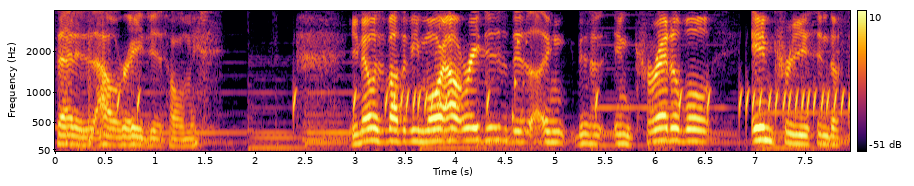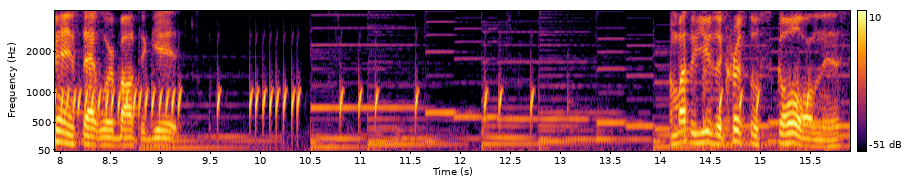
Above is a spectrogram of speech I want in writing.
That is outrageous, homie. you know what's about to be more outrageous? This, in, this incredible increase in defense that we're about to get. About to use a crystal skull on this.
